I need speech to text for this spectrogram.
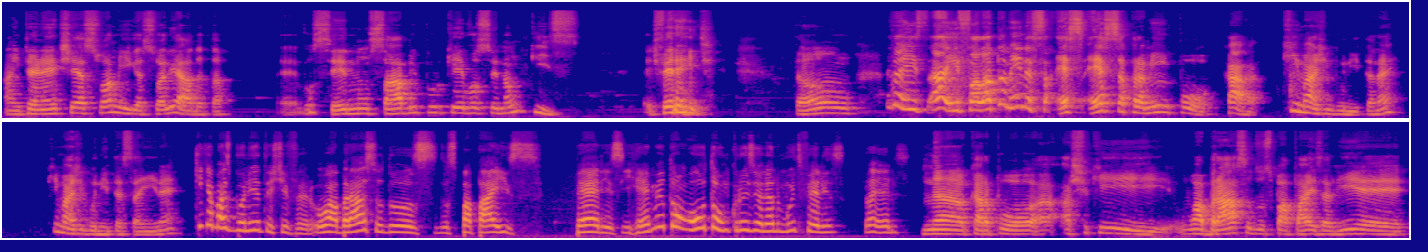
A internet é a sua amiga, a sua aliada, tá? É, você não sabe porque você não quis. É diferente. Então, mas é isso. Ah, e falar também dessa. Essa, essa para mim, pô, cara, que imagem bonita, né? Que imagem bonita essa aí, né? O que, que, é mais bonito, Stifler? O abraço dos, dos papais Pérez e Hamilton ou Tom Cruise olhando muito feliz para eles? Não, cara, pô, acho que o abraço dos papais ali é,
